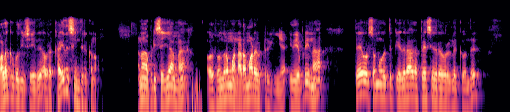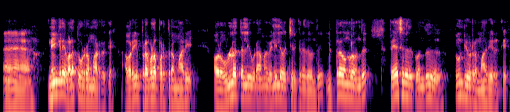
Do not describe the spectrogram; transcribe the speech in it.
வழக்கு பதிவு செய்து அவரை கைது செஞ்சுருக்கணும். ஆனால் அப்படி செய்யாமல் அவர் சுதந்திரமாக நடமாட விட்டுருக்கீங்க. இது எப்படின்னா தேவர் சமூகத்துக்கு எதிராக பேசுகிறவர்களுக்கு வந்து நீங்களே வளர்த்து விடுற மாதிரி இருக்குது அவரையும் பிரபலப்படுத்துகிற மாதிரி அவரை உள்ளே தள்ளி விடாமல் வெளியில் வச்சிருக்கிறது வந்து மற்றவங்களை வந்து பேசுகிறதுக்கு வந்து தூண்டி விடுற மாதிரி இருக்குது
